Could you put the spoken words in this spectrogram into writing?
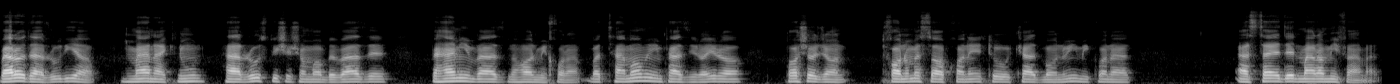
برادر رودیا من اکنون هر روز پیش شما به وضع به همین وضع نهار می‌خورم و تمام این پذیرایی را پاشا جان خانم صابخانه تو کدبانویی می‌کند از ته دل مرا می‌فهمد.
